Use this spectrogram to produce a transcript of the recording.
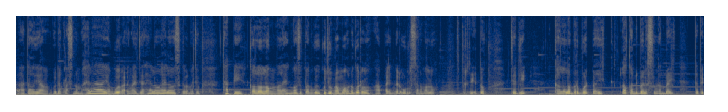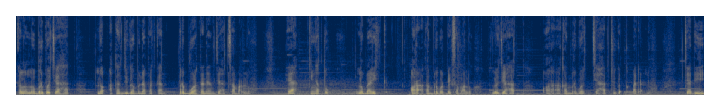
Atau yang udah kelas 6 hello yang gue nggak ngajar hello hello segala macam. Tapi kalau lo ngelengos depan gue gue juga nggak mau negor lo. Ngapain? Gak ada urusan sama lo. Seperti itu. Jadi kalau lo berbuat baik lo akan dibalas dengan baik. Tapi kalau lo berbuat jahat lo akan juga mendapatkan perbuatan yang jahat sama lo. Ya ingat tuh lo baik orang akan berbuat baik sama lo. Lo jahat orang akan berbuat jahat juga kepada lo. Jadi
